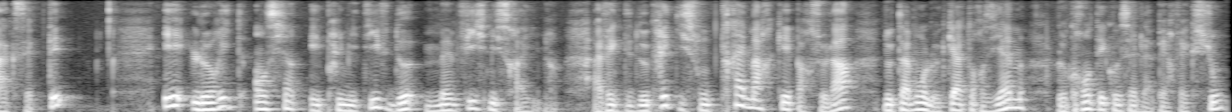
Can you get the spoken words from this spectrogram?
accepté et le rite ancien et primitif de Memphis-Misraïm, avec des degrés qui sont très marqués par cela, notamment le 14e, le grand écossais de la perfection,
